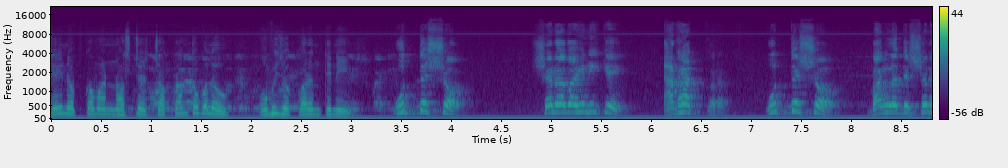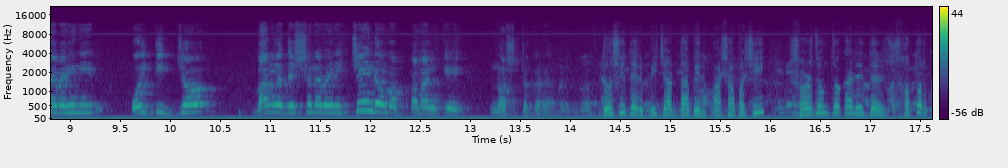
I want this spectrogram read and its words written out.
চেইন অফ কমান্ড নষ্টের চক্রান্ত বলেও অভিযোগ করেন তিনি। উদ্দেশ্য সেনাবাহিনীকে আঘাত করা। উদ্দেশ্য বাংলাদেশ সেনাবাহিনীর ঐতিহ্য বাংলাদেশ সেনাবাহিনীর চেইন অফ কমান্ডকে নষ্ট করা। দোষীদের বিচার দাবির পাশাপাশি ষড়যন্ত্রকারীদের সতর্ক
